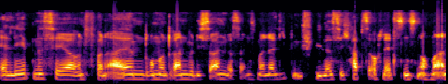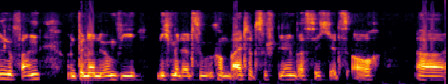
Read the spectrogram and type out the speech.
Erlebnis her und von allem drum und dran würde ich sagen, dass eines meiner Lieblingsspiele ist. Ich habe es auch letztens nochmal angefangen und bin dann irgendwie nicht mehr dazu gekommen, weiterzuspielen, was sich jetzt auch äh,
